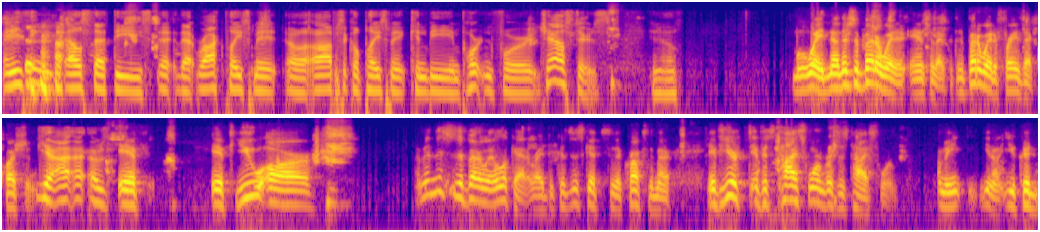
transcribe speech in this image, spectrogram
anything else that these uh, that rock placement uh, obstacle placement can be important for jousters? You know. Well, wait. No, there's a better way to answer that. There's a better way to phrase that question. Yeah, I, I- was if if you are mean this is a better way to look at it, right? Because this gets to the crux of the matter. If you're if it's tie swarm versus tie swarm, I mean, you know, you could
